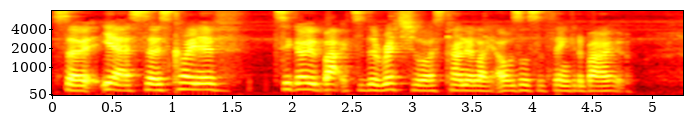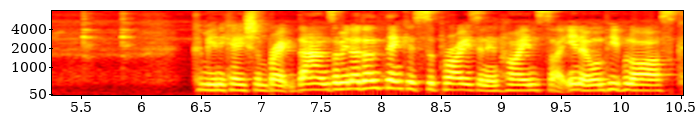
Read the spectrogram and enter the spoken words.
So yeah, so it's kind of to go back to the ritual. It's kind of like I was also thinking about communication breakdowns. I mean, I don't think it's surprising in hindsight. You know, when people ask,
